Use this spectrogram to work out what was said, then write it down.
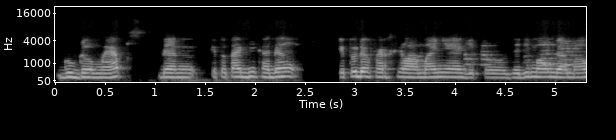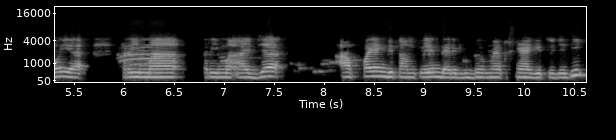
Google Maps dan itu tadi kadang itu udah versi lamanya gitu. Jadi mau nggak mau ya terima terima aja apa yang ditampilin dari Google Maps-nya gitu. Jadi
